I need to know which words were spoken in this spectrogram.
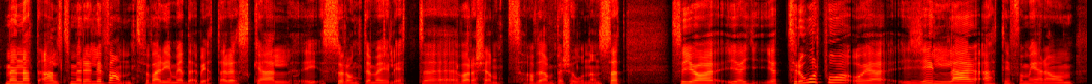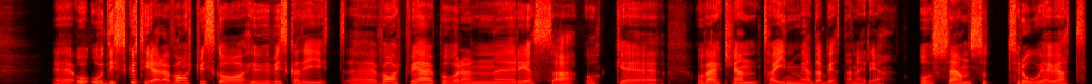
men att allt som är relevant för varje medarbetare ska så långt det är möjligt eh, vara känt av den personen. Så, att, så jag, jag, jag tror på och jag gillar att informera om och, och, diskutera vart vi ska, hur vi ska dit, eh, vart vi är på vår eh, resa och, eh, och verkligen ta in medarbetarna i det. Och sen så tror jag ju att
